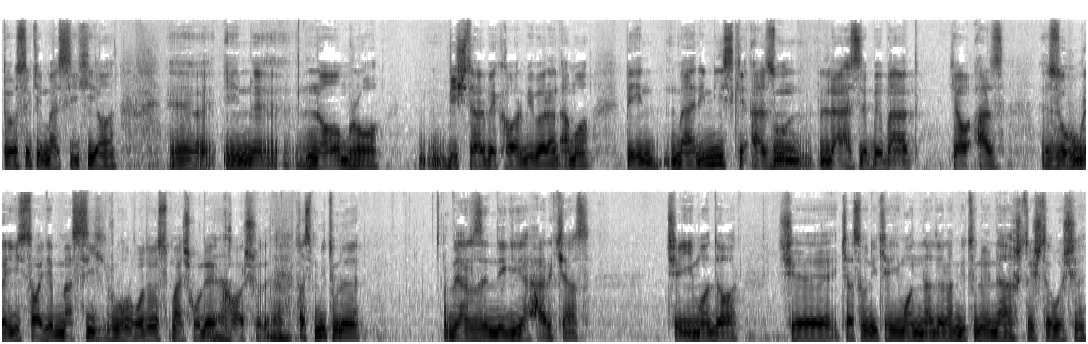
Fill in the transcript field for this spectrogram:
درسته که مسیحیان این نام رو بیشتر به کار می‌برن اما به این معنی نیست که از اون لحظه به بعد یا از ظهور عیسی مسیح روح القدس مشغول کار شده. پس می‌تونه در زندگی هر کس چه ایماندار چه کسانی که ایمان ندارن می‌تونه نقش داشته باشه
